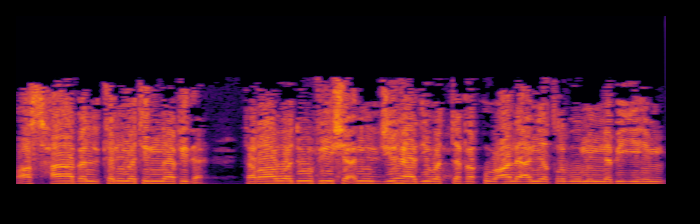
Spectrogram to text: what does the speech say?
وأصحاب الكلمة النافذة. تراودوا في شأن الجهاد واتفقوا على أن يطلبوا من نبيهم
